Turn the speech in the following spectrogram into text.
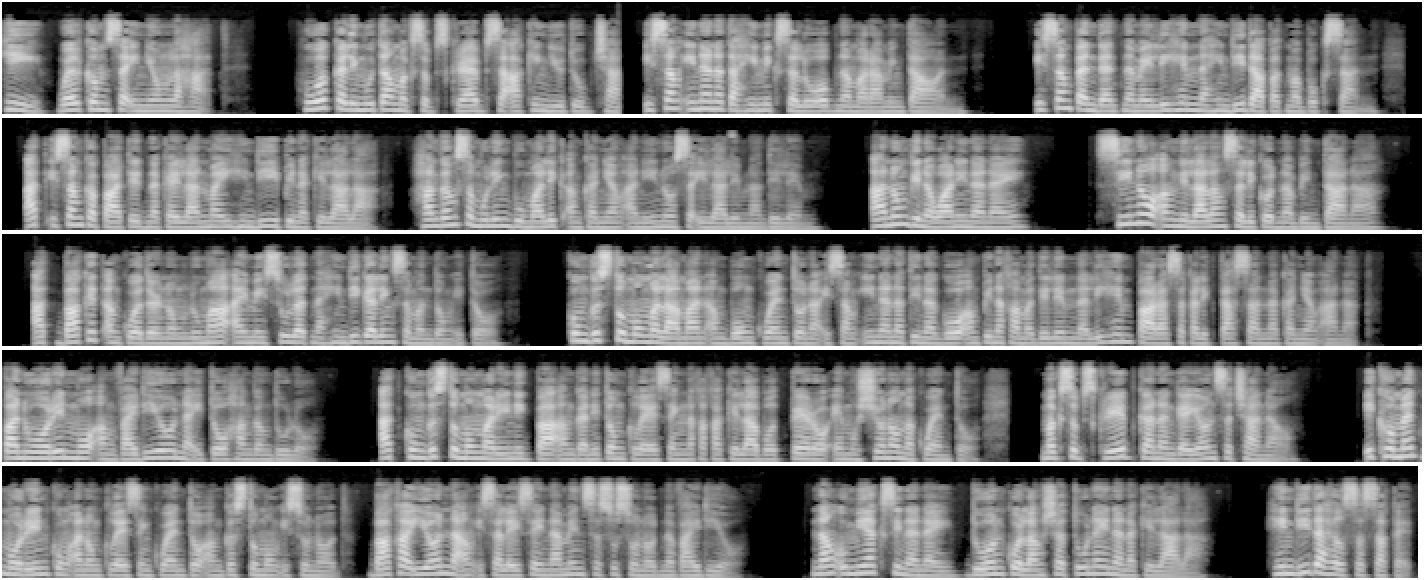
Hi, welcome sa inyong lahat. Huwag kalimutang mag-subscribe sa aking YouTube channel. Isang ina na tahimik sa loob na maraming taon. Isang pendant na may lihim na hindi dapat mabuksan. At isang kapatid na kailan may hindi ipinakilala, hanggang sa muling bumalik ang kanyang anino sa ilalim ng dilim. Anong ginawa ni nanay? Sino ang nilalang sa likod ng bintana? At bakit ang kwadernong luma ay may sulat na hindi galing sa mandong ito? Kung gusto mong malaman ang buong kwento na isang ina na tinago ang pinakamadilim na lihim para sa kaligtasan na kanyang anak, panuorin mo ang video na ito hanggang dulo. At kung gusto mong marinig pa ang ganitong kleseng nakakakilabot pero emosyonal na kwento, mag-subscribe ka ng gayon sa channel. I-comment mo rin kung anong kleseng kwento ang gusto mong isunod, baka iyon na ang isalaysay namin sa susunod na video. Nang umiyak si nanay, doon ko lang siya tunay na nakilala. Hindi dahil sa sakit.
